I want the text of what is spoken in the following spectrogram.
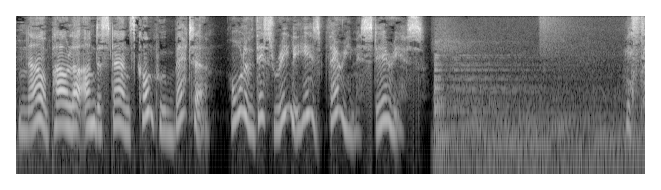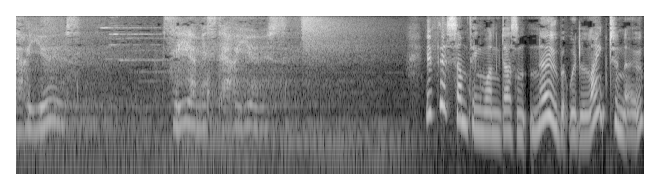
Now Paula understands Kompu better. All of this really is very mysterious. Mysteriös. Sehr mysteriös. If there's something one doesn't know but would like to know,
